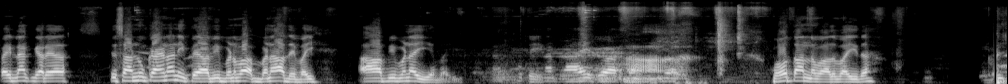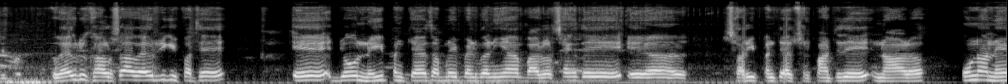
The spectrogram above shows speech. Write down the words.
ਪਹਿਲਾਂ ਕਰਿਆ ਤੇ ਸਾਨੂੰ ਕਹਿਣਾ ਨਹੀਂ ਪਿਆ ਵੀ ਬਣਵਾ ਬਣਾ ਦੇ ਬਾਈ ਆਪ ਹੀ ਬਣਾਈ ਹੈ ਬਾਈ। ਠੀਕ ਹਾਂ। ਬਹੁਤ ਧੰਨਵਾਦ ਬਾਈ ਦਾ। ਵਾਹਿਗੁਰੂ ਖਾਲਸਾ, ਵਾਹਿਗੁਰੂ ਜੀ ਕੀ ਫਤਿਹ। ਇਹ ਜੋ ਨਈ ਪੰਚਾਇਤ ਆਪਣੇ ਪਿੰਡ ਬਣੀ ਆ ਬਾਦਲ ਸਿੰਘ ਦੇ ਸਾਰੀ ਪੰਚਾਇਤ ਸਰਪੰਚ ਦੇ ਨਾਲ ਉਹਨਾਂ ਨੇ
